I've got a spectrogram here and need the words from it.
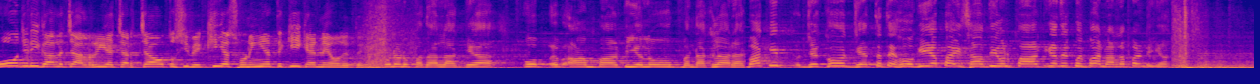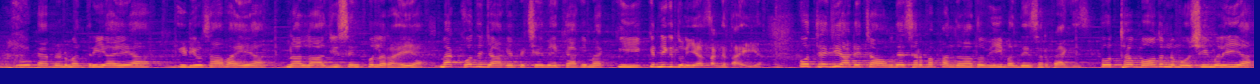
ਉਹ ਜਿਹੜੀ ਗੱਲ ਚੱਲ ਰਹੀ ਹੈ ਚਰਚਾ ਉਹ ਤੁਸੀਂ ਵੇਖੀ ਹੈ ਸੁਣੀ ਹੈ ਤੇ ਕੀ ਕਹਿੰਦੇ ਹੋ ਉਹਦੇ ਤੇ? ਉਹਨਾਂ ਨੂੰ ਪਤਾ ਲੱਗ ਗਿਆ ਉਹ ਆਮ ਪਾਰਟੀ ਵੱਲੋਂ ਬੰਦਾ ਖਿਲਾ ਰਿਹਾ ਬਾਕੀ ਦੇਖੋ ਜਿੱਤ ਤੇ ਹੋ ਗਈ ਆ ਭਾਈ ਸਾਹਿਬ ਦੀ ਹੁਣ ਪਾਰਟੀਆਂ ਦੇ ਕੋਈ ਬਹਾਨਾ ਲੱਭਣ ਡੀਆਂ। ਦੋ ਕੈਬਨਿਟ ਮੰਤਰੀ ਆਏ ਆ ਈਡੀਓ ਸਾਹਿਬ ਆਏ ਆ, ਨਾਲ ਲਾਲਜੀਤ ਸਿੰਘ ਭੁੱਲਰ ਆਏ ਆ। ਮੈਂ ਖੁਦ ਜਾ ਕੇ ਪਿੱਛੇ ਵੇਖਿਆ ਕਿ ਮੈਂ ਕੀ ਕਿੰਨੀ ਕੁ ਦੁਨੀਆ ਸੰਗਤ ਆਈ ਆ। ਉੱਥੇ ਜੀ ਸਾਡੇ ਚੌਂਕ ਦੇ ਸਿਰਫ 15 ਤੋਂ 20 ਬੰਦੇ ਸਿਰਫ ਹੈਗੇ ਸੀ। ਉੱਥੇ ਬਹੁਤ ਨਮੋਸ਼ੀ ਮਿਲੀ ਆ।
